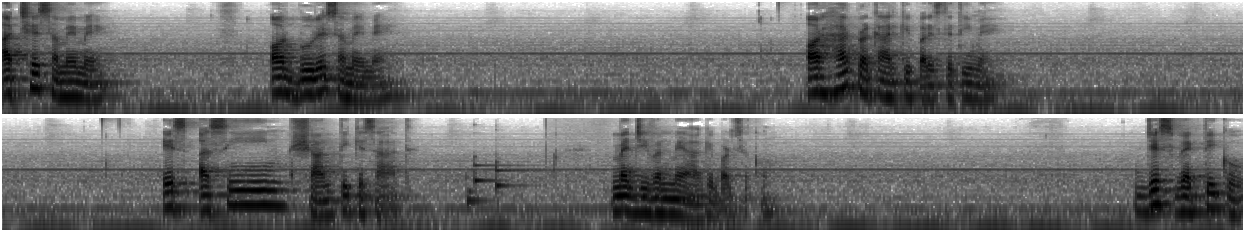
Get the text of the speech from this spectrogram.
अच्छे समय में और बुरे समय में और हर प्रकार की परिस्थिति में इस असीम शांति के साथ मैं जीवन में आगे बढ़ सकूँ। जिस व्यक्ति को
